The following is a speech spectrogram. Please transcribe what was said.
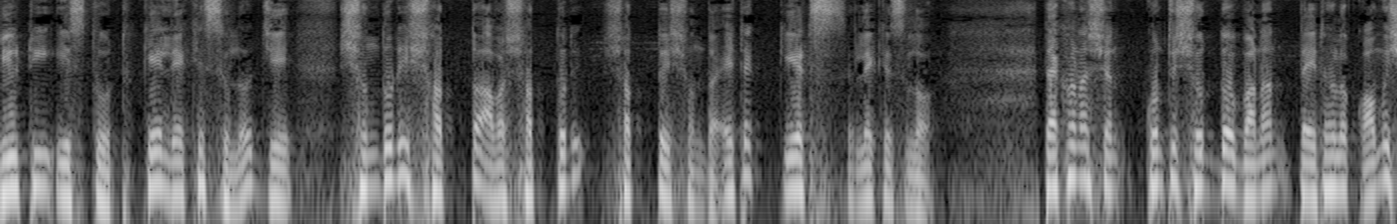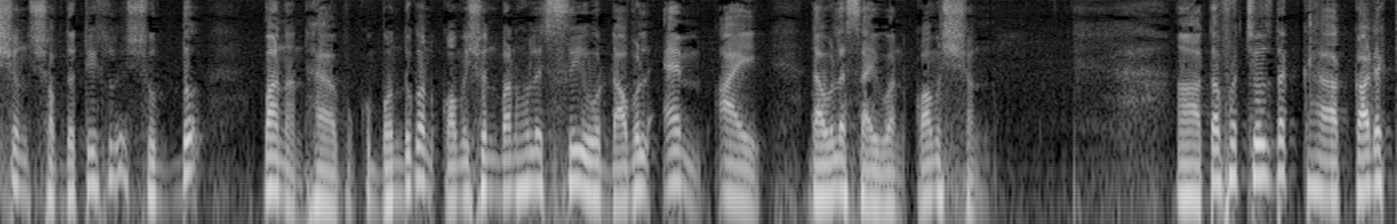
বিউটি ইজ টুথ কে লিখেছিল যে সুন্দরী সত্য আবার সত্যরই সত্যই সুন্দর। এটা কেটস লিখেছিল। তো এখন আসেন, কোনটি শুদ্ধ বানান? তো এটা হলো কমিশন শব্দটি হলো শুদ্ধ বানান। হ্যাঁ বন্ধুগণ, কমিশন বানান হলে C O double M I double S I O N commission. তারপর চুজ দ্য কারেক্ট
